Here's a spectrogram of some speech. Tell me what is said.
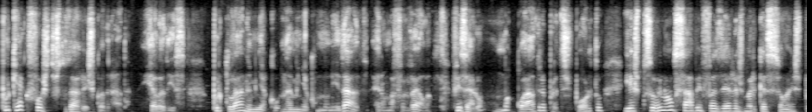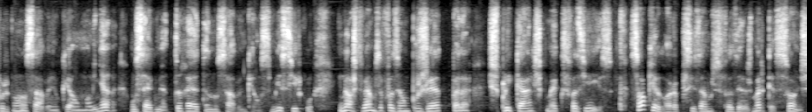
por que é que foste estudar raiz quadrada? E ela disse, porque lá na minha, na minha comunidade, era uma favela, fizeram uma quadra para desporto e as pessoas não sabem fazer as marcações porque não sabem o que é uma linha, um segmento de reta, não sabem o que é um semicírculo e nós tivemos a fazer um projeto para explicar-lhes como é que se fazia isso. Só que agora precisamos fazer as marcações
